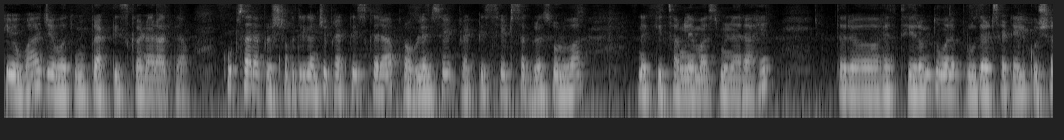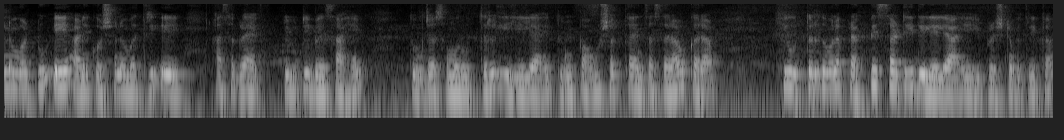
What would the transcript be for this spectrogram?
केव्हा जेव्हा तुम्ही प्रॅक्टिस करणार आहात त्या. खूप साऱ्या प्रश्नपत्रिकांची प्रॅक्टिस करा. प्रॉब्लेम सेट प्रॅक्टिस सेट सगळं सोडवा. नक्कीच चांगले मार्क्स मिळणार आहे. तर हे थेरम तुम्हाला प्रूव्ह दॅटसाठी येईल क्वेश्चन नंबर टू ए आणि क्वेश्चन नंबर थ्री ए हा सगळा ॲक्टिव्हिटी बेस आहे. तुमच्यासमोर उत्तरं लिहिलेली आहेत. तुम्ही पाहू शकता यांचा सराव करा. ही उत्तरं तुम्हाला प्रॅक्टिससाठी दिलेली आहे ही प्रश्नपत्रिका.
